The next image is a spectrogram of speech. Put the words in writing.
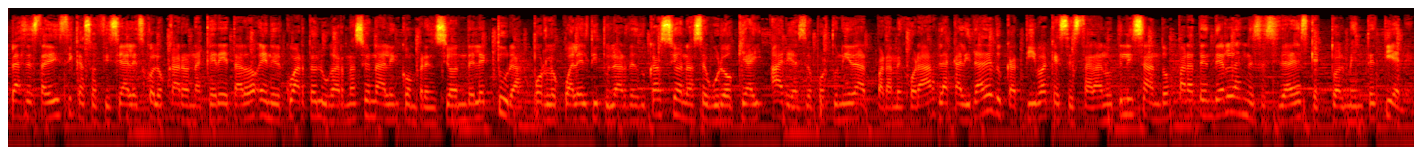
Las estadísticas oficiales colocaron a Querétaro en el cuarto lugar nacional en comprensión de lectura, por lo cual el titular de educación aseguró que hay áreas de oportunidad para mejorar la calidad educativa que se estarán utilizando para atender las necesidades que actualmente tienen.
